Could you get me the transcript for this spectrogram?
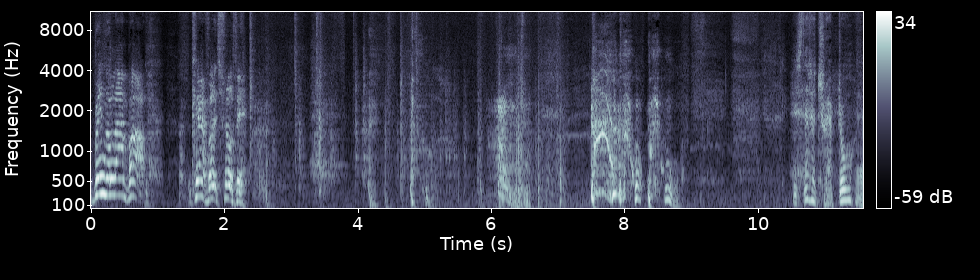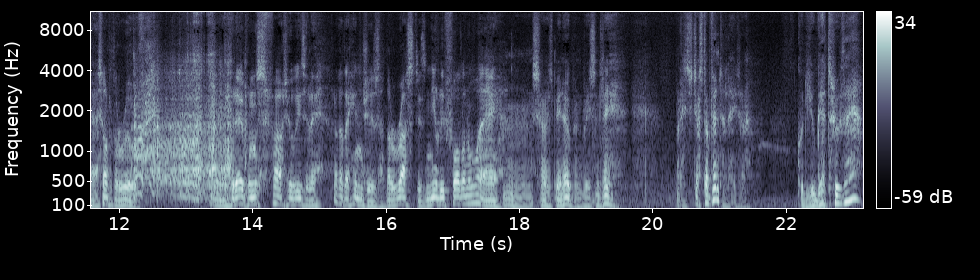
Bring the lamp up. Careful, it's filthy. Is that a trapdoor? Yes, onto the roof. Yes, it opens far too easily. Look at the hinges. The rust is nearly fallen away. Hmm, so it's been opened recently. But it's just a ventilator. Could you get through there?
